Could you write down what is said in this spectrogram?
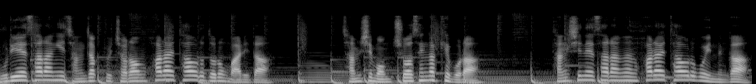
우리의 사랑이 장작불처럼 활활 타오르도록 말이다. 잠시 멈추어 생각해보라. 당신의 사랑은 활활 타오르고 있는가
